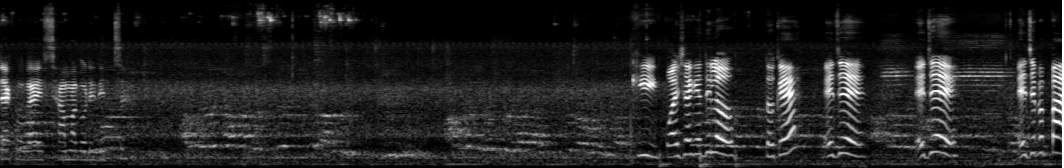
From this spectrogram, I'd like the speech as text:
দেখো গাইস হামাগুড়ি দিচ্ছে। কি? পয়সা কে দিল? তোকে? এই যে এই যে এই যে পাপা।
